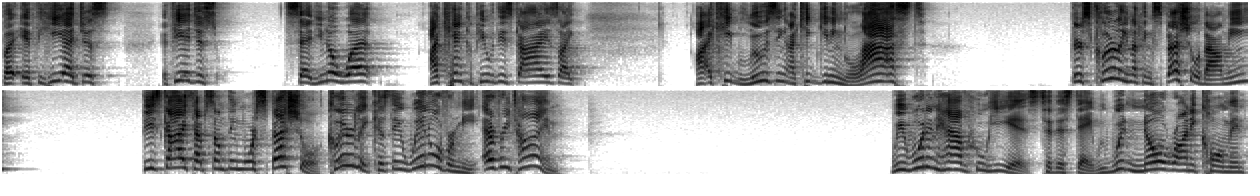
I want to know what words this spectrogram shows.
But if he had just if he had just said, you know what? I can't compete with these guys. Like, I keep losing. I keep getting last. There's clearly nothing special about me. These guys have something more special, clearly, because they win over me every time. We wouldn't have who he is to this day. We wouldn't know Ronnie Coleman,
